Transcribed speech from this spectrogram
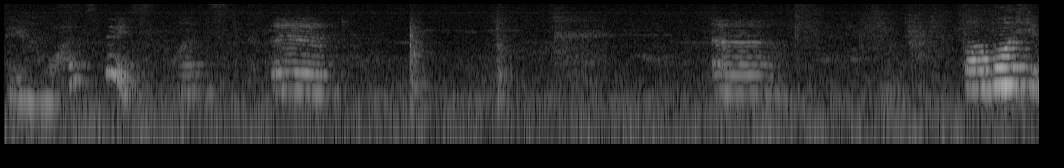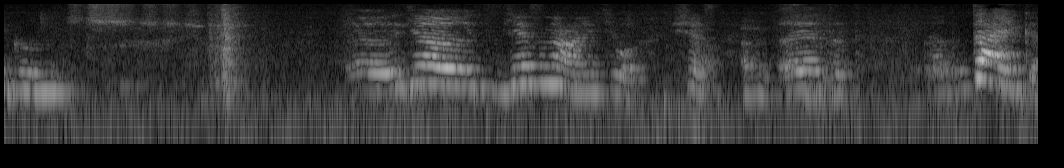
Say, what's this? What's uh, uh, помощник. Э, Я, я знаю его. Сейчас. Этот. э, Тайга.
